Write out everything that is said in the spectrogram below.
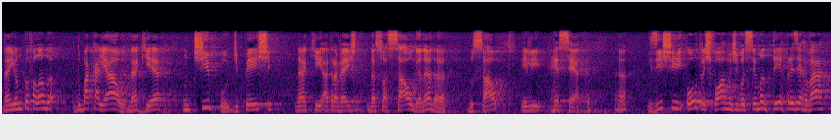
Né? E eu não estou falando do bacalhau, né? que é um tipo de peixe né? que, através da sua salga, né? da, do sal, ele resseca. Né? Existem outras formas de você manter, preservar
